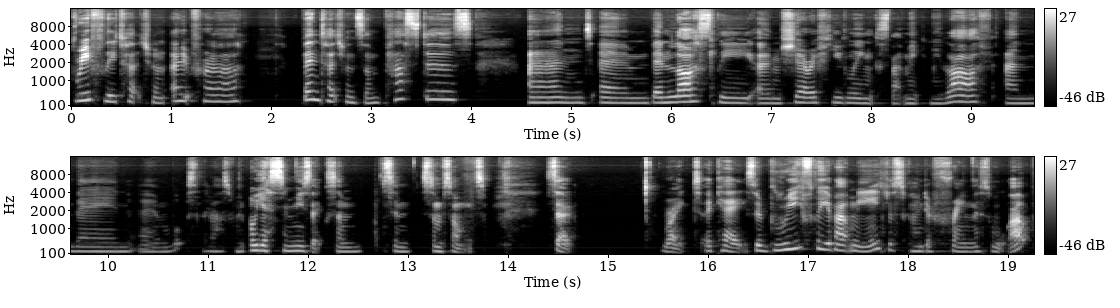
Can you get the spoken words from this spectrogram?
briefly touch on Oprah, then touch on some pastors, and um, then lastly, um, share a few links that make me laugh, and then um, what was the last one? Oh yes, some music, some some some songs. So, right, okay. So briefly about me, just to kind of frame this all up.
